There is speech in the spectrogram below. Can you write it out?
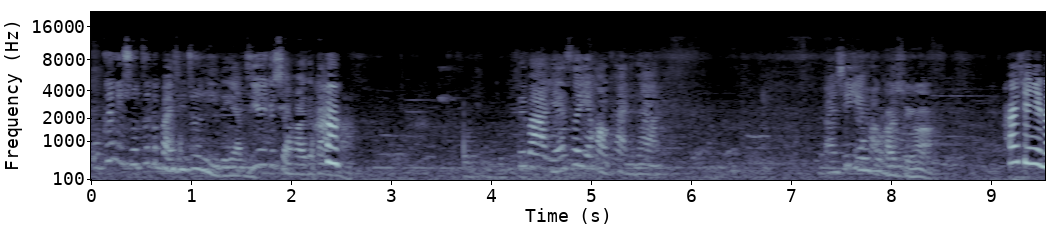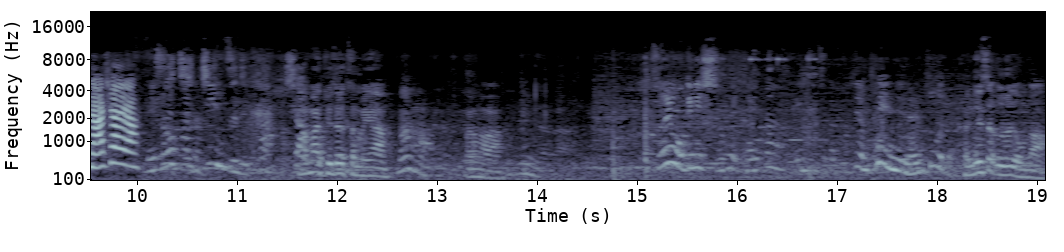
我跟你说，这个版型就是你的呀，只有一个小号一个大码，对吧？颜色也好看，你看，版型也好。还行啊，还行，你拿下呀。你说这镜子里看，妈妈觉得怎么样？蛮好。很好啊，嗯所以我给你实惠，可以更给你这个。这配你能做的。肯定是鹅绒的。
